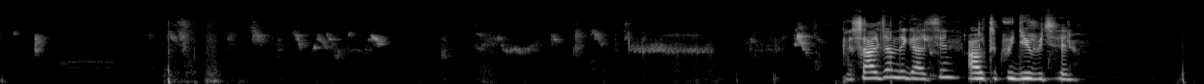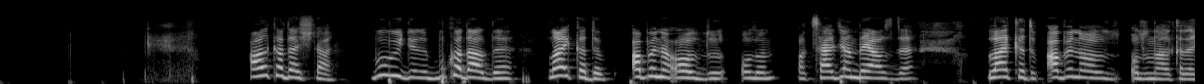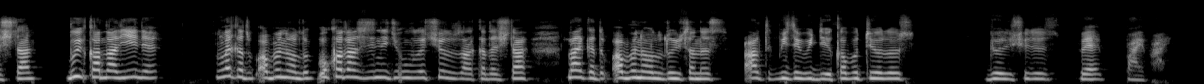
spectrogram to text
Selcan da gelsin. Artık videoyu bitirelim. Arkadaşlar bu videoda bu kadardı. Like atıp abone oldu olun. Bak Selcan da yazdı. Like atıp abone ol- olun arkadaşlar. Bu kanal yeni. Like atıp abone olup o kadar sizin için uğraşıyoruz arkadaşlar. Like atıp abone olduysanız artık bize videoyu kapatıyoruz. Görüşürüz ve bay bay.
